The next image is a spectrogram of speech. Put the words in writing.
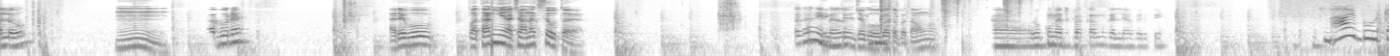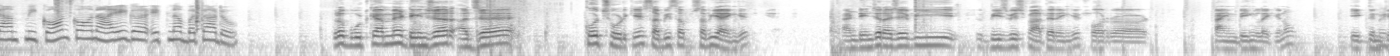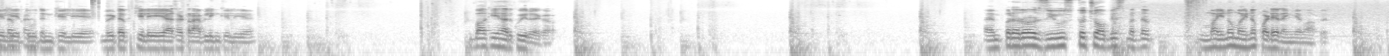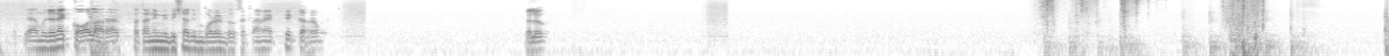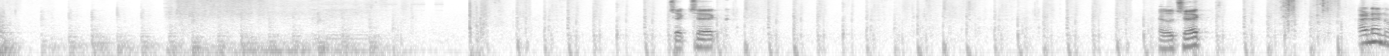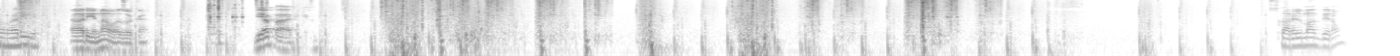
Hello. हम्म। क्या बोल रहे हैं? अरे वो पता नहीं अचानक से होता है। पता नहीं मैं जब होगा तो बताऊँगा। हाँ रुको मैं थोड़ा कम कर लिया फिर भी। भाई बूट कैंप में कौन कौन आएगा इतना बता दो। पूरा बूट कैंप में डेंजर अजय को छोड़ के सभी सब सभी आएँगे। एंड डेंजर अजय भी बीच बीच में आते रहेंगे for time being like you know एक दिन के लिए दो दिन के लिए मीटअप के लिए या ऐसा ट्रैवलिंग के लिए। बाकी हर कोई रहेगा। एम्पर और ज्यूस तो 24 मतलब महीनों महीनों पड़े रहेंगे वहाँ पे। यार मुझे ना एक कॉल आ रहा है पता नहीं मे भी शायद इंपॉर्टेंट हो सकता है मैं पिक कर रहा हूँ। Hello check check hello check I don't know आ रही है आ रही है ना आवाज़ ओके Yep, आ रही है। स्कारल मार्क दे रहा हूँ।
